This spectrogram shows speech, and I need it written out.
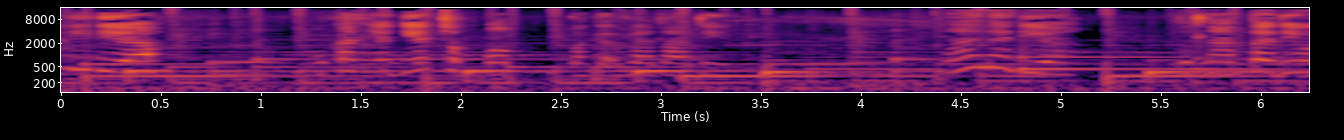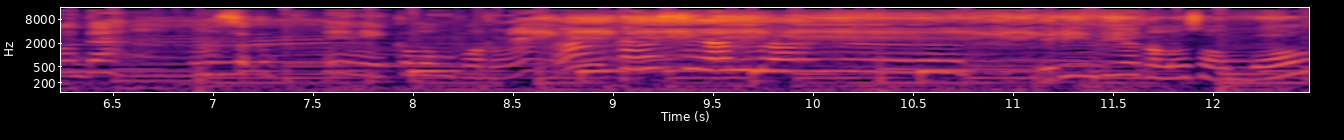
tadi dia bukannya dia cepet pakai kereta api mana dia ternyata dia udah masuk ini ke lumpur Ah, kasihan banget. Jadi intinya kalau sombong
